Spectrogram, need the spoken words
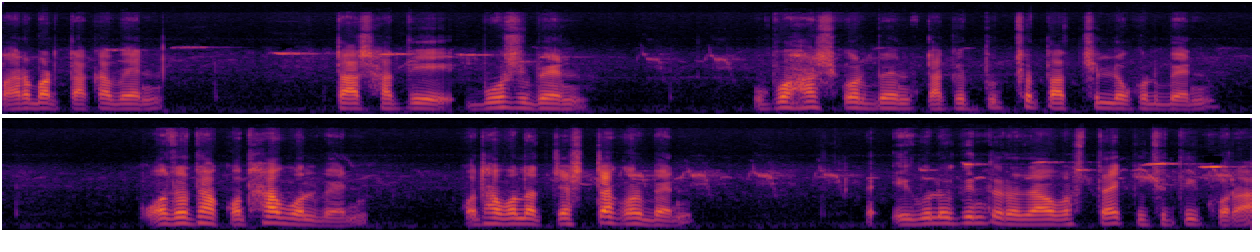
বারবার তাকাবেন, তার সাথে বসবেন, উপহাস করবেন, তাকে তুচ্ছ তাচ্ছিল্য করবেন, অযথা কথা বলবেন, কথা বলার চেষ্টা করবেন, এগুলো কিন্তু রোজা অবস্থায় কিছুতেই করা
